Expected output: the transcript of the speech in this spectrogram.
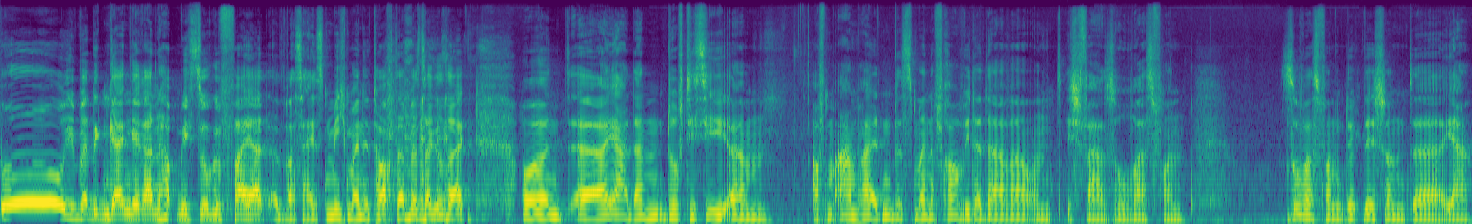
uh, über den Gang gerannt, hab mich so gefeiert. Also, was heißt mich, meine Tochter besser gesagt. Und äh, ja, dann durfte ich sie ähm, auf dem Arm halten, bis meine Frau wieder da war und ich war sowas von sowas von glücklich und äh, ja.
